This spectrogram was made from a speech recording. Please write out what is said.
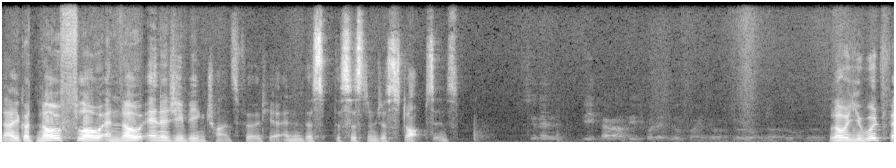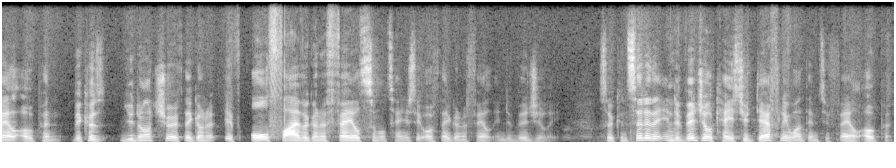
Now you've got no flow and no energy being transferred here, and this, the system just stops. It's, no you would fail open because you're not sure if they're going to, if all five are going to fail simultaneously or if they're going to fail individually. So consider the individual case. You definitely want them to fail open.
